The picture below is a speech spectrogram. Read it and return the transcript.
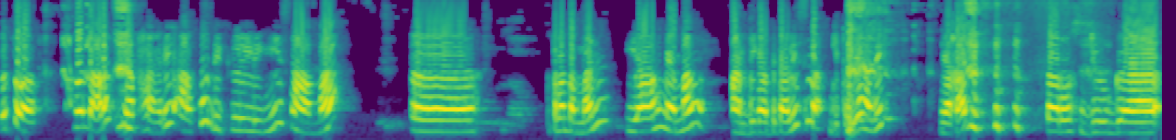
betul. Sementara setiap hari aku dikelilingi sama eh, teman-teman yang memang anti kapitalisme gitu ya nggak sih? Ya kan? Terus juga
